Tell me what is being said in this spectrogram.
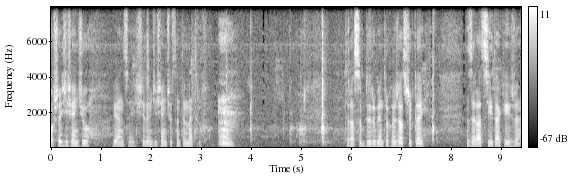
Około 60 więcej 70 cm teraz sobie zrobiłem trochę rzadszy klej z racji takiej, że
